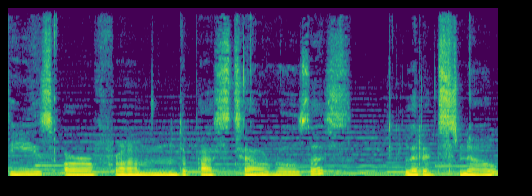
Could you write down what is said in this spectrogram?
These are from the pastel roses. Let it snow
